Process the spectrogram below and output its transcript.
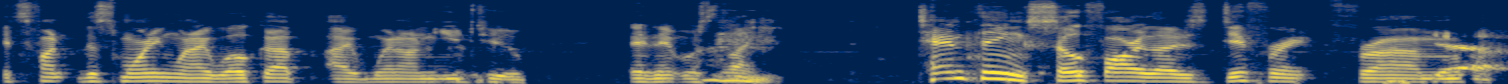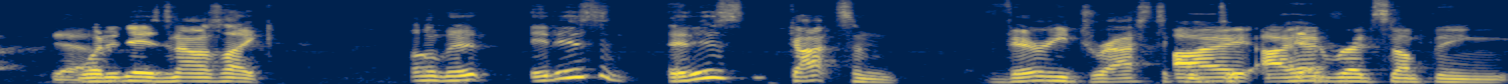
it's fun. This morning when I woke up, I went on YouTube, and it was like ten things so far that is different from yeah, yeah. what it is, and I was like, oh, that it is. It is got some very drastically. I, I had read something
